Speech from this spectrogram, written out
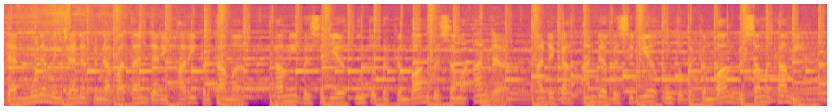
dan mula menjana pendapatan dari hari pertama, kami bersedia untuk berkembang bersama anda, adakah anda bersedia untuk berkembang bersama kami?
